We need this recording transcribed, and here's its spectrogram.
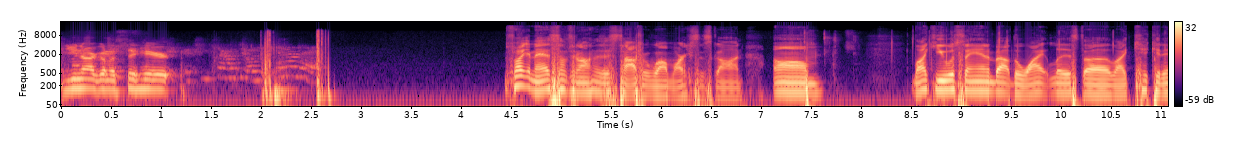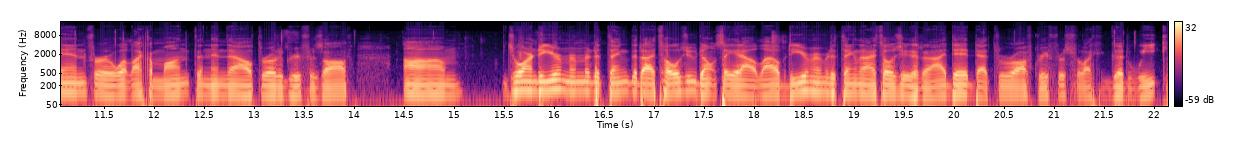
you're not gonna sit here. if I can add something onto this topic while Marcus is gone, um, like you were saying about the whitelist, uh, like kick it in for what, like a month, and then they'll throw the griefers off. Um, Jordan, do you remember the thing that I told you? Don't say it out loud. But do you remember the thing that I told you that I did that threw off griefers for like a good week?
